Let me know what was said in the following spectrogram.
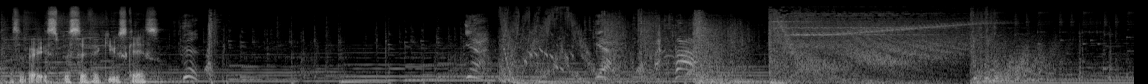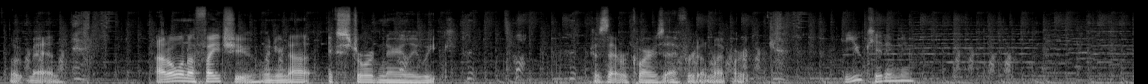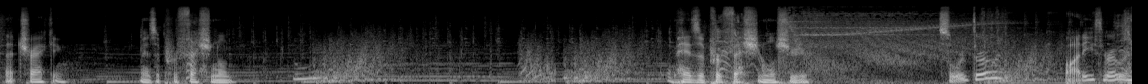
That's a very specific use case. Look, man. I don't want to fight you when you're not extraordinarily weak. Because that requires effort on my part. Are you kidding me? That tracking. As a professional... Man's a professional shooter. Sword thrower? Body thrower?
